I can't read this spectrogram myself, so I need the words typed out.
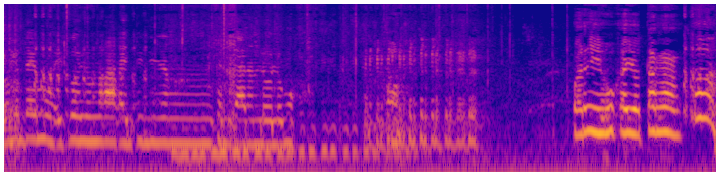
Babantayin mo, ikaw yung nakakaintindi ng salita ng lolo mo. Pareho kayo, tanga. Ah!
